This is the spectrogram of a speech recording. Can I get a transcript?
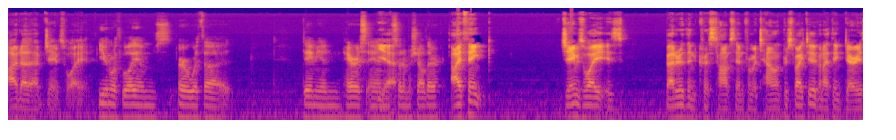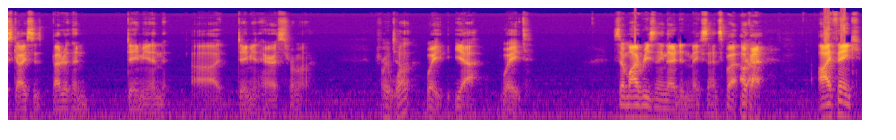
I'd rather have James White. even with Williams or with uh, Damien Harris and Yeah. Sony Michel there? I think James White is better than Chris Thompson from a talent perspective, and I think Derrius Guice is better than Damien uh, Damien Harris from a from a Wait, talent. Wait, yeah, wait. So my reasoning there didn't make sense, but Yeah. okay. I think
